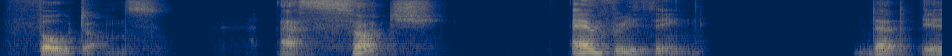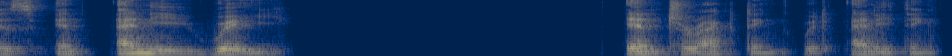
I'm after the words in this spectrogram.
photons. As such, everything that is in any way interacting with anything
